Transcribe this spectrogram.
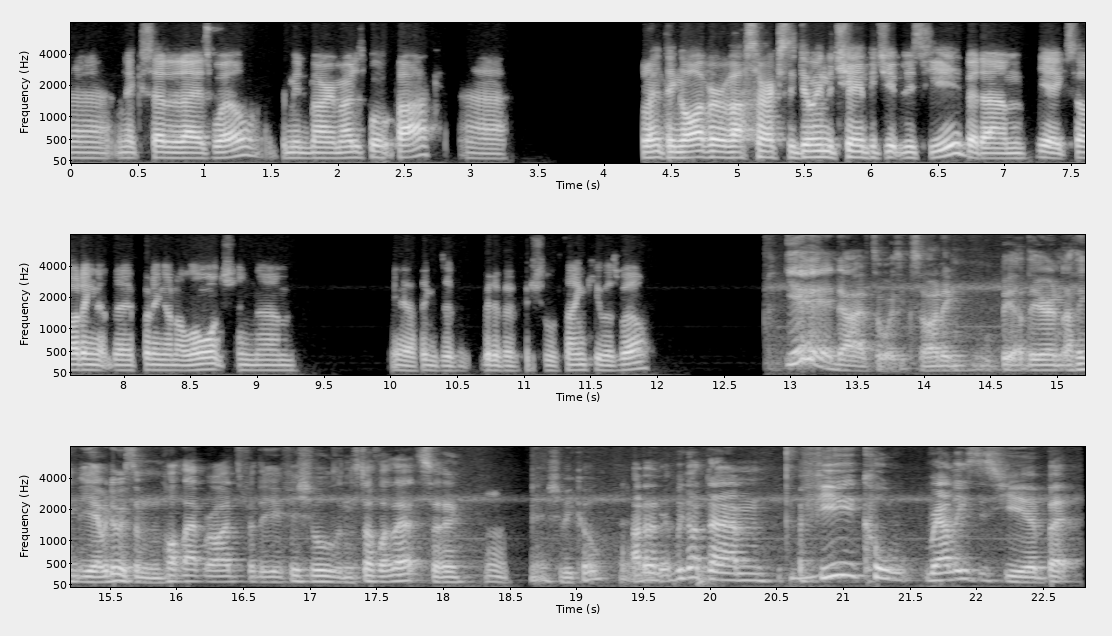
uh, next Saturday as well at the Mid Murray Motorsport Park. Uh, I don't think either of us are actually doing the championship this year, but um, yeah, exciting that they're putting on a launch, and um, yeah, I think it's a bit of official thank you as well. Yeah, no, it's always exciting. We'll be out there, and I think yeah, we're doing some hot lap rides for the officials and stuff like that. So mm. yeah, it should be cool. I don't. We got um, a few cool rallies this year, but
